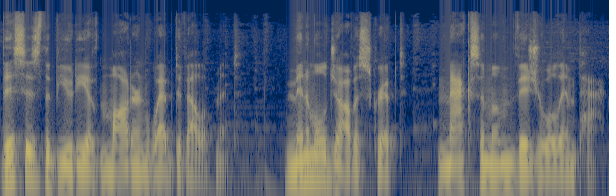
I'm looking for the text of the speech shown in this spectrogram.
This is the beauty of modern web development. Minimal JavaScript, maximum visual impact.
